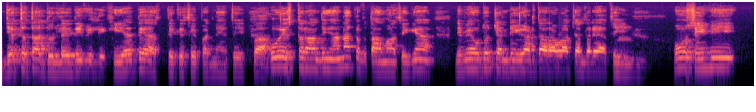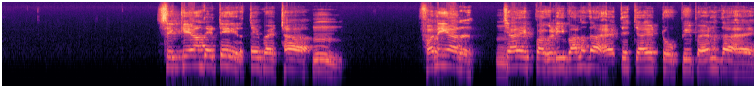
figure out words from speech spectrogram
ਜਿੱਤ ਤਾਂ ਦੁੱਲੇ ਦੀ ਵੀ ਲਿਖੀ ਹੈ ਇਤਿਹਾਸ ਤੇ ਕਿਸੇ ਪੰਨੇ ਤੇ। ਉਹ ਇਸ ਤਰ੍ਹਾਂ ਦੀਆਂ ਨਾ ਕਵਿਤਾਵਾਂ ਸੀਗੀਆਂ ਜਿਵੇਂ ਉਦੋਂ ਚੰਡੀਗੜ੍ਹ ਦਾ ਰੌਲਾ ਚੱਲ ਰਿਹਾ ਸੀ। ਉਹ ਸੀ ਵੀ ਸਿੱਕਿਆਂ ਦੇ ਢੇਰ ਤੇ ਬੈਠਾ। ਫਨੀਅਰ ਚਾਹੇ ਪਗੜੀ ਬੰਨਦਾ ਹੈ ਤੇ ਚਾਹੇ ਟੋਪੀ ਪਹਿਨਦਾ ਹੈ।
